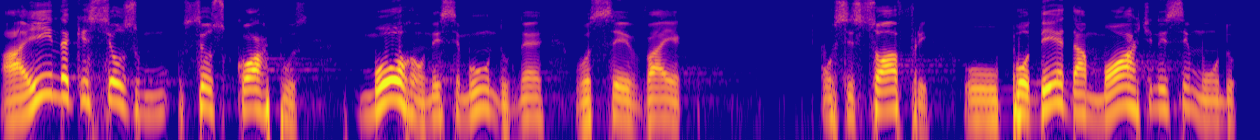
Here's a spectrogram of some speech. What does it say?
Ainda que seus, seus corpos morram nesse mundo, né, você vai, você sofre o poder da morte nesse mundo,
